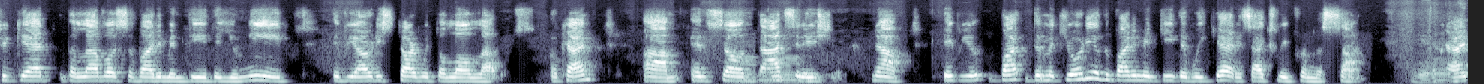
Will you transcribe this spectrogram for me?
to get the levels of vitamin D that you need if you already start with the low levels. Okay, um, and so that's an issue. Now, if you but the majority of the vitamin D that we get is actually from the sun. Yeah. Okay.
